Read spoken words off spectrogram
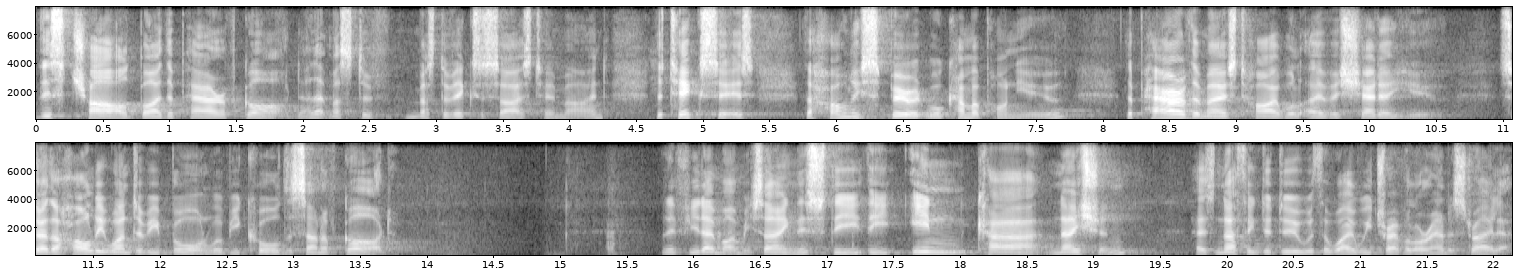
this child by the power of God. Now that must have, must have exercised her mind. The text says, The Holy Spirit will come upon you the power of the Most High will overshadow you, so the Holy One to be born will be called the Son of God. If you don't mind me saying this, the, the incarnation has nothing to do with the way we travel around Australia.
